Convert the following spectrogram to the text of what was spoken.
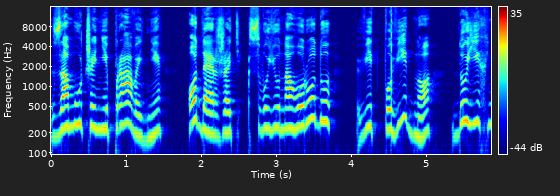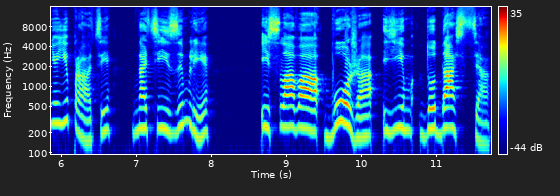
Замучені праведні одержать свою нагороду відповідно до їхньої праці на цій землі, і слава Божа їм додасться.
